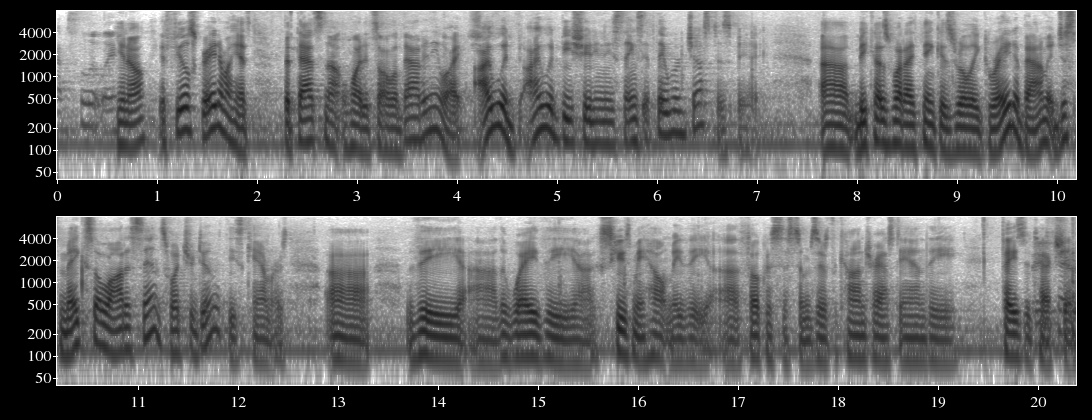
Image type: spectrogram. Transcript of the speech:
Absolutely. You know, it feels great in my hands, but that's not what it's all about anyway. I would I would be shooting these things if they were just as big, uh, because what I think is really great about them, it just makes a lot of sense what you're doing with these cameras. Uh, the uh, the way the uh, excuse me help me the uh, focus systems there's the contrast and the phase detection.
